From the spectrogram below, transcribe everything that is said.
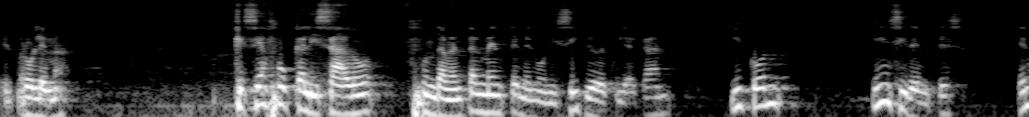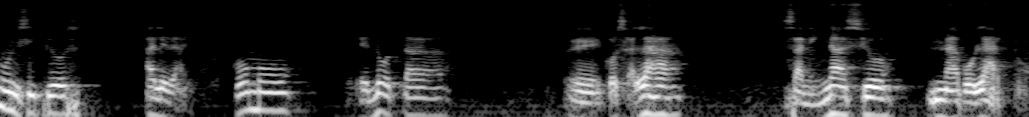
el problema que se ha focalizado fundamentalmente en el municipio de Culiacán y con incidentes en municipios aledaños, como Elota, eh, Cosalá, San Ignacio, Nabolato.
